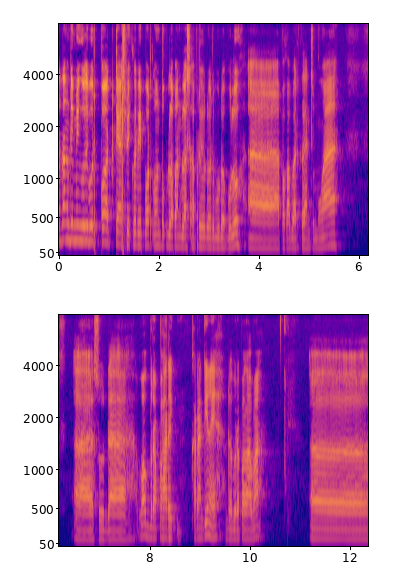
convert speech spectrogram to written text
Datang di Minggu Libur Podcast Weekly Report untuk 18 April 2020. Eh, apa kabar kalian semua? Eh, sudah apa, berapa hari karantina ya? Udah berapa lama? Eh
